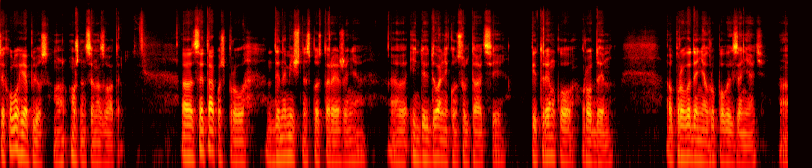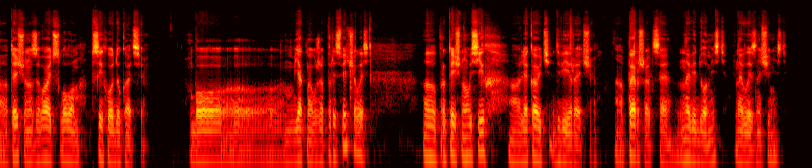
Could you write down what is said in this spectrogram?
психологія плюс, можна це назвати. Е, Це також про динамічне спостереження, е, індивідуальні консультації, підтримку родин, е, проведення групових занять, те, що називають словом психоедукація. Бо, як ми вже пересвідчились, практично усіх е, лякають дві речі. Е, Перше це невідомість, невизначеність,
